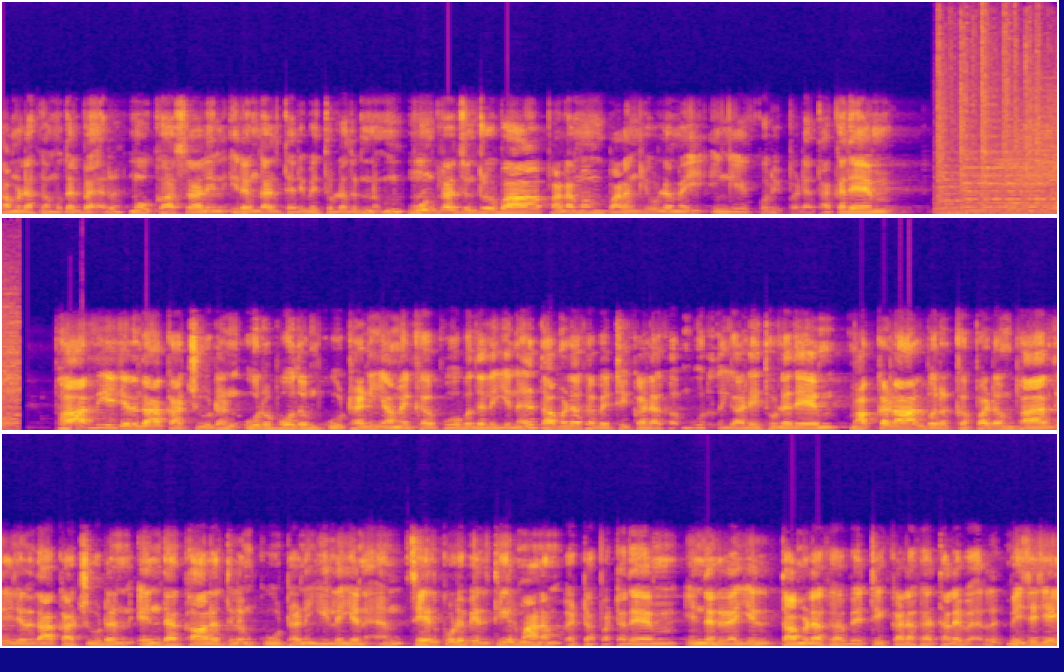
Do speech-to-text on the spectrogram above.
தமிழக முதல்வர் மு க ஸ்டாலின் இரங்கல் தெரிவித்துள்ளதுடன் மூன்று லட்சம் ரூபாய் ரூபா பணமும் வழங்கியுள்ளமை இங்கே குறிப்பிடத்தக்கது. பாரதிய ஜனதா கட்சியுடன் ஒருபோதும் கூட்டணி அமைக்க போவதில்லை என தமிழக வெற்றி கழகம் உறுதியளித்துள்ளது மக்களால் வெறுக்கப்படும் பாரதிய ஜனதா கட்சியுடன் எந்த காலத்திலும் கூட்டணி இல்லை என செயற்குழுவில் தீர்மானம் எட்டப்பட்டது. இந்த நிலையில் தமிழக வெற்றி கழக தலைவர் விஜயை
